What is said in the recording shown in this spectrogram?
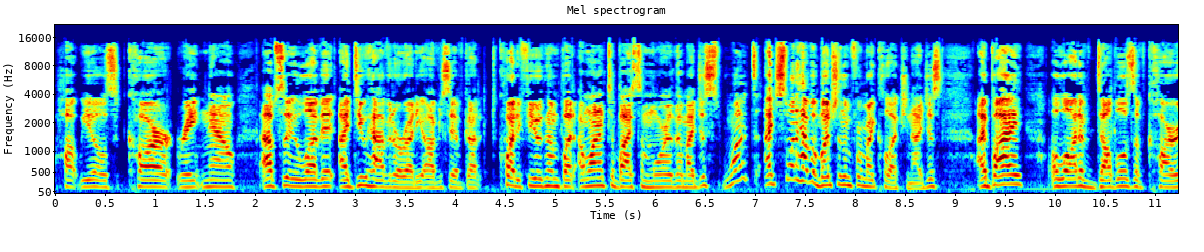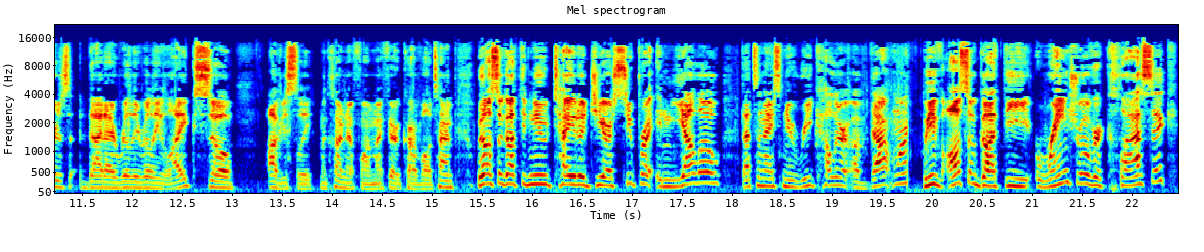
Hot Wheels car right now. Absolutely love it. I do have it already. Obviously, I've got quite a few of them, but I wanted to buy some more of them. I just want I just want to have a bunch of them for my collection. I just I buy a lot of doubles of cars that I really really like. So obviously McLaren F1, my favorite car of all time. We also got the new Toyota GR Supra in yellow. That's a nice new recolor of that one. We've also got the Range Rover Classic,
